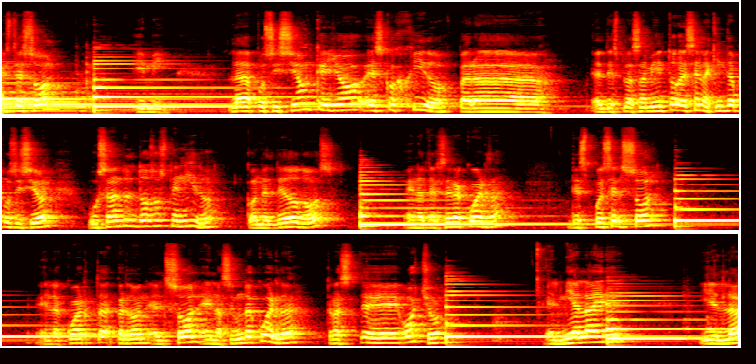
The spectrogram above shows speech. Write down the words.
Este es sol y mi. La posición que yo he escogido para el desplazamiento es en la quinta posición usando el do sostenido con el dedo 2 en la tercera cuerda, después el sol en la cuarta, perdón, el sol en la segunda cuerda traste 8, el mi al aire y el la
